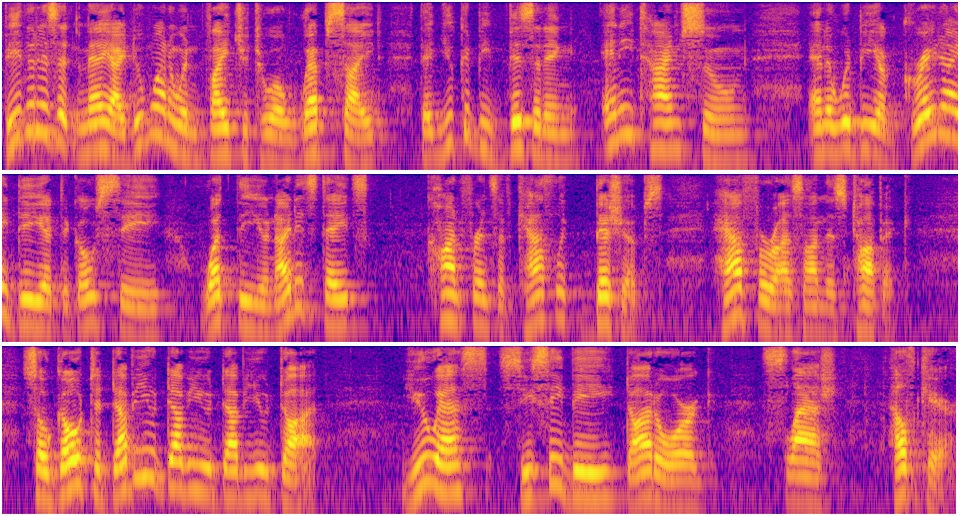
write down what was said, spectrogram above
Be that as it may, I do want to invite you to a website that you could be visiting anytime soon, and it would be a great idea to go see what the United States Conference of Catholic Bishops have for us on this topic. So go to www.usccb.org slash healthcare.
